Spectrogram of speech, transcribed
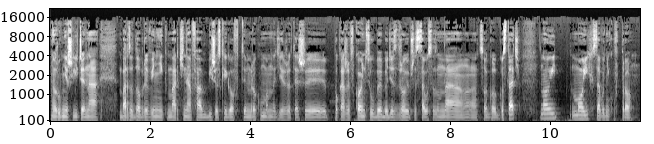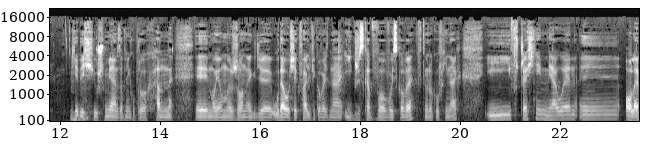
No, również liczę na bardzo dobry wynik Marcina Fabiszewskiego w tym roku. Mam nadzieję, że też y, pokaże w końcu, by będzie zdrowy przez cały sezon na co go, go stać. No i moich zawodników pro. Kiedyś mhm. już miałem zawodniku pro Hannę, y, moją żonę, gdzie udało się kwalifikować na igrzyska wojskowe w tym roku w Chinach. I wcześniej miałem y, Ole,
